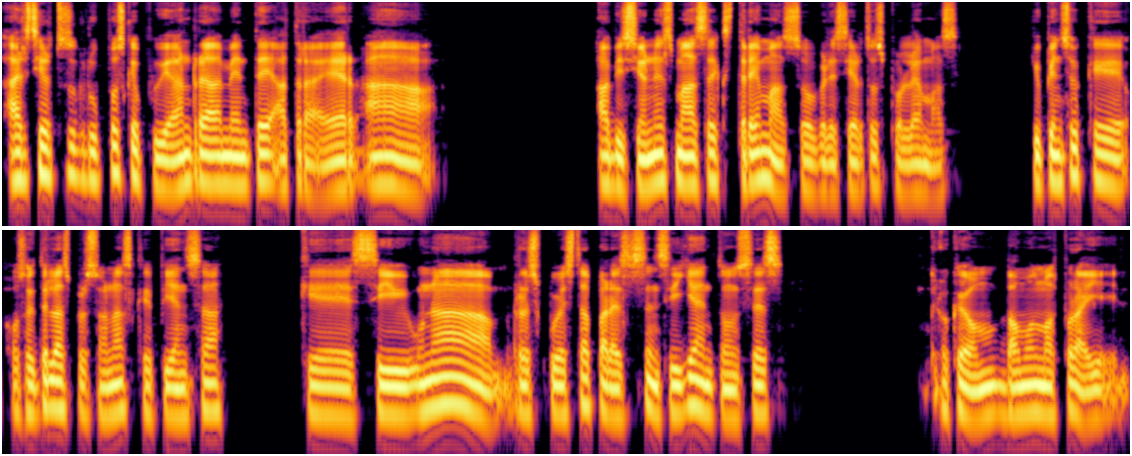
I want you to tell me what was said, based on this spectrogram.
hay ciertos grupos que pudieran realmente atraer a, a visiones más extremas sobre ciertos problemas. Yo pienso que, o soy de las personas que piensa que si una respuesta parece sencilla, entonces creo que vamos más por ahí.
